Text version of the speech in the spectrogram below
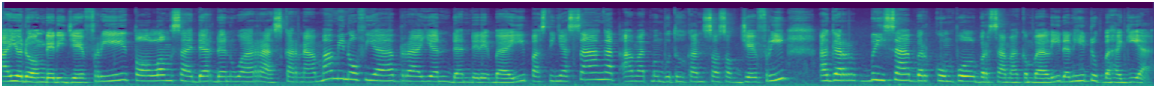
Ayo dong Dedi Jeffrey, tolong sadar dan waras karena Mami Novia, Brian, dan Dedek Bayi pastinya sangat amat membutuhkan sosok Jeffrey agar bisa berkumpul bersama kembali dan hidup bahagia.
